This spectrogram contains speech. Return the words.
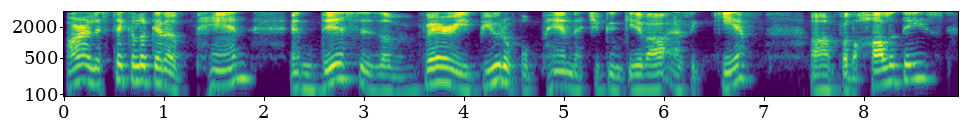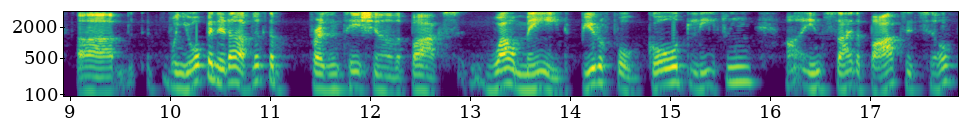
All right, let's take a look at a pen. And this is a very beautiful pen that you can give out as a gift uh, for the holidays. Uh, when you open it up, look at the presentation of the box. Well made, beautiful gold leafing uh, inside the box itself.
